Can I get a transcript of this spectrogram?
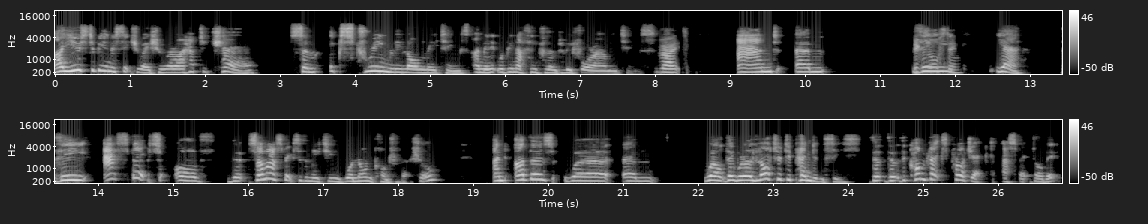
I used to be in a situation where I had to chair some extremely long meetings. I mean, it would be nothing for them to be four-hour meetings, Right. and um, the Exhausting. yeah, the aspects of the some aspects of the meeting were non-controversial, and others were um, well, there were a lot of dependencies. The, the the complex project aspect of it,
